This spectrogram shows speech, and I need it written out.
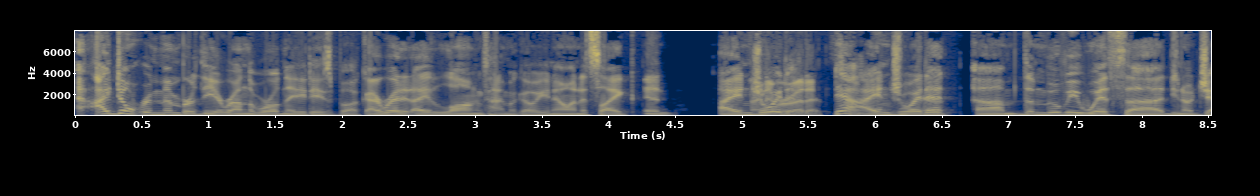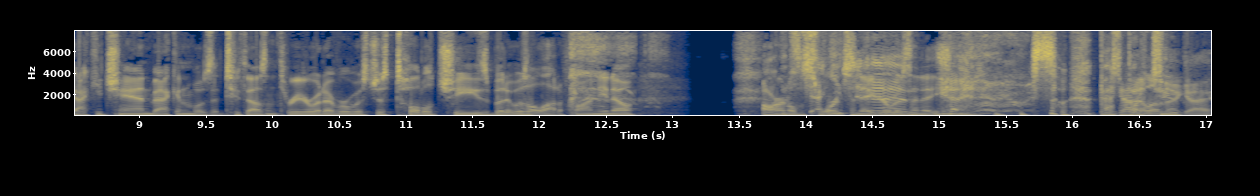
I don't remember the Around the World in 80 Days book. I read it a long time ago, you know, and it's like And I enjoyed never it. it, Yeah, so, I enjoyed yeah. it. Um, the movie with uh, you know Jackie Chan back in what was it 2003 or whatever was just total cheese, but it was a lot of fun. You know, Arnold Schwarzenegger was in it. Yeah, so I Passepartout. love that guy.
